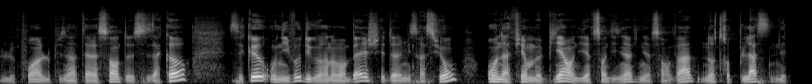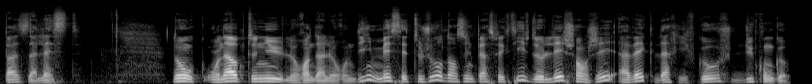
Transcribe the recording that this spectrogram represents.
le point le plus intéressant de ces accords, c'est qu'au niveau du gouvernement belge et de l'administration, on affirme bien en 1919-1920, notre place n'est pas à l'Est. Donc on a obtenu le Rwanda, le Rundi, mais c'est toujours dans une perspective de l'échanger avec la rive gauche du Congo.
